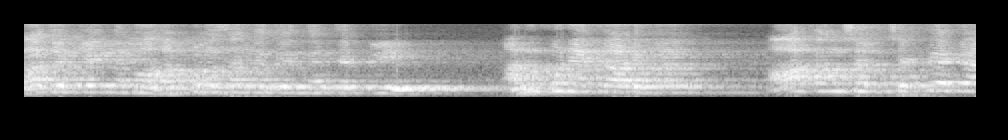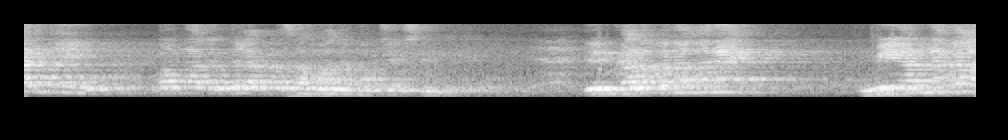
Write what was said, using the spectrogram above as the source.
రాజకీయంగా మా హక్కుల సంగతి ఏందని చెప్పి అనుకునే కాడికి ఆకాంక్షలు చెప్పే కాడికి మన వికలాంగ సమాజం వచ్చేసింది. దీనికి అనుగుణంగానే మీ అన్నగా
